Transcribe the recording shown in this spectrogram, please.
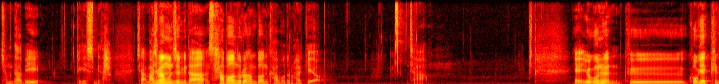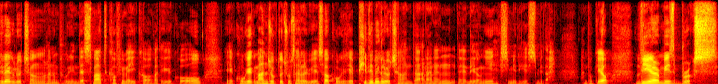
정답이 되겠습니다. 자, 마지막 문제입니다. 4번으로 한번 가보도록 할게요. 자, 예, 요거는 그 고객 피드백을 요청하는 부분인데 스마트 커피 메이커가 되겠고 예, 고객 만족도 조사를 위해서 고객의 피드백을 요청한다라는 예, 내용이 핵심이 되겠습니다. 한번 볼게요. Dear Ms. Brooks,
